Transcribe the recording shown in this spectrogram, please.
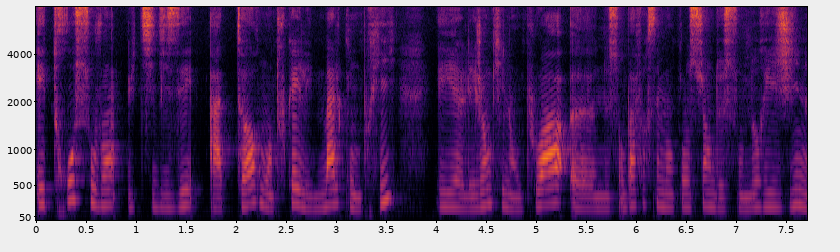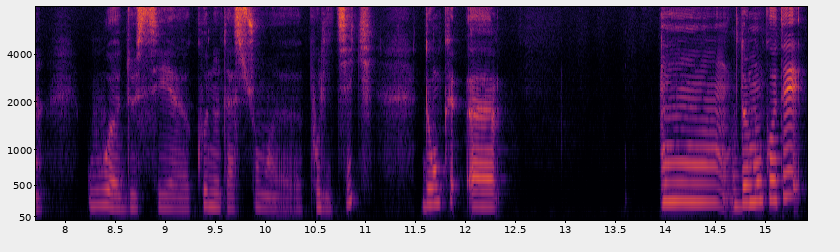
est trop souvent utilisé à tort, ou en tout cas il est mal compris, et les gens qui l'emploient ne sont pas forcément conscients de son origine ou de ses connotations politiques. Donc, de mon côté,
